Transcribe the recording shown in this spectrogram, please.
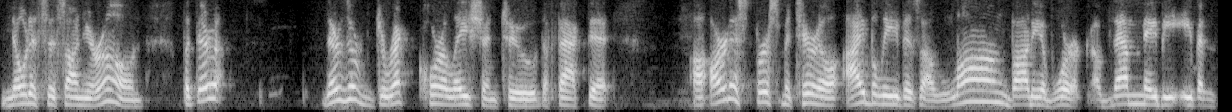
noticed this on your own, but there, there's a direct correlation to the fact that uh, artist first material, I believe, is a long body of work of them maybe even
